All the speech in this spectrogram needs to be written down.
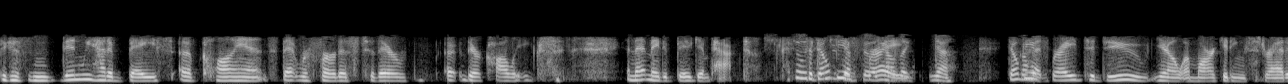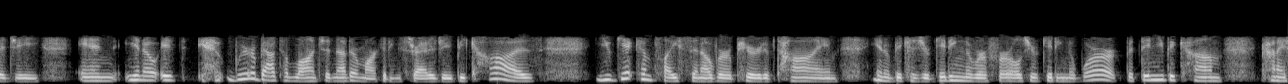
because then we had a base of clients that referred us to their uh, their colleagues and that made a big impact. So, so don't be afraid. So like, yeah. Don't Go be ahead. afraid to do, you know, a marketing strategy. And, you know, it, we're about to launch another marketing strategy because you get complacent over a period of time, you know, because you're getting the referrals, you're getting the work, but then you become kind of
